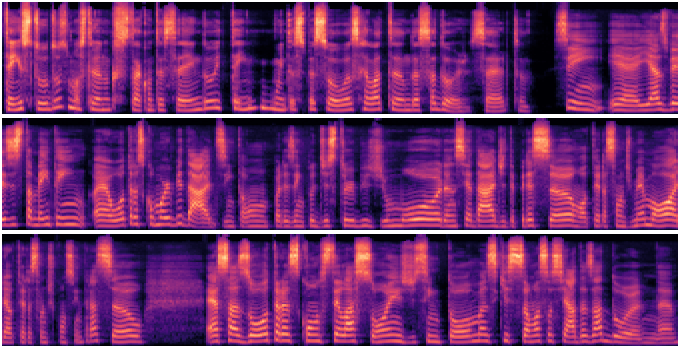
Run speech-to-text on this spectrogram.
tem estudos mostrando que isso está acontecendo e tem muitas pessoas relatando essa dor, certo? Sim, é, e às vezes também tem é, outras comorbidades. Então, por exemplo, distúrbios de humor, ansiedade, depressão, alteração de memória, alteração de concentração. Essas outras constelações de sintomas que são associadas à dor, né?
